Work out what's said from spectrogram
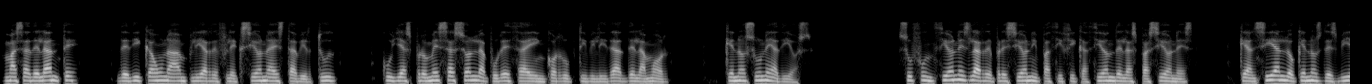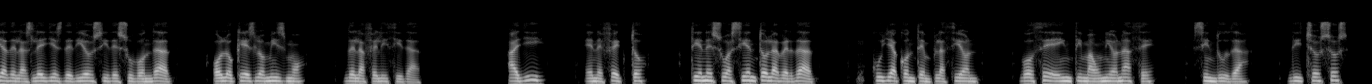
Más adelante, dedica una amplia reflexión a esta virtud, cuyas promesas son la pureza e incorruptibilidad del amor, que nos une a Dios. Su función es la represión y pacificación de las pasiones, que ansían lo que nos desvía de las leyes de Dios y de su bondad, o lo que es lo mismo, de la felicidad. Allí, en efecto, tiene su asiento la verdad, cuya contemplación, goce e íntima unión hace, sin duda, dichosos,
